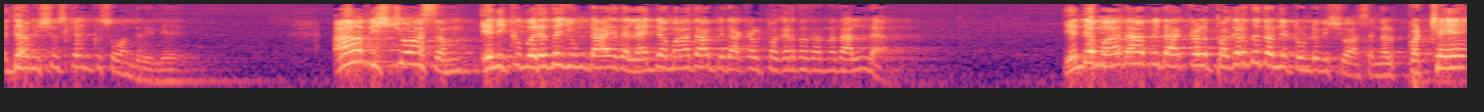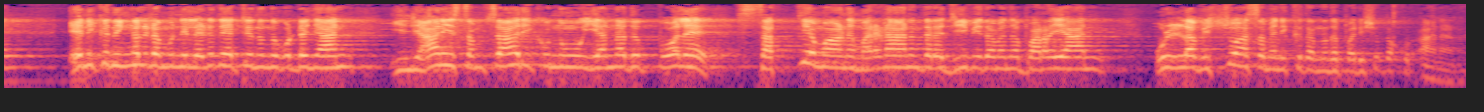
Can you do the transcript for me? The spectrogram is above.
എന്താ വിശ്വസിക്കാൻ എനിക്ക് സ്വാതന്ത്ര്യമില്ലേ? ആ വിശ്വാസം എനിക്ക് വെറുതെ ഉണ്ടായതല്ല എന്റെ മാതാപിതാക്കൾ പകർന്നു തന്നതല്ല. എന്റെ മാതാപിതാക്കൾ പകർന്നു തന്നിട്ടുണ്ട് വിശ്വാസങ്ങൾ. പക്ഷേ എനിക്ക് നിങ്ങളുടെ മുന്നിൽ എഴുന്നേറ്റ് നിന്നുകൊണ്ട് ഞാൻ ഞാൻ ഈ സംസാരിക്കുന്നു എന്നതുപോലെ സത്യമാണ് മരണാനന്തര ജീവിതം എന്ന് പറയാൻ ഉള്ള വിശ്വാസം എനിക്ക് തന്നത് പരിശുദ്ധ ഖുർആനാണ്.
